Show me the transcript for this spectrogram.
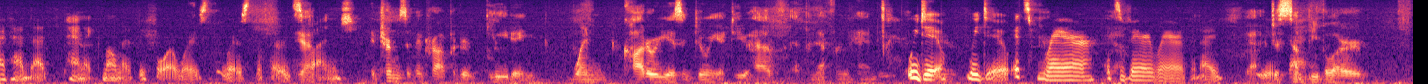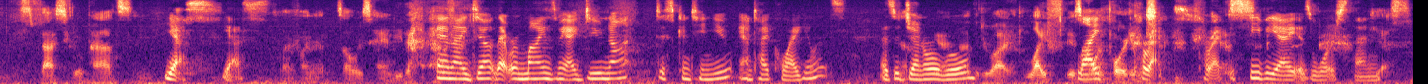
I've had that panic moment before. Where's where's the third sponge? In terms of intraoperative bleeding, when cautery isn't doing it, do you have epinephrine handy? We do, we do. It's rare. It's Yeah. very rare that I've. Yeah, used just some that. people are vasculopaths, Yes, yes. I find that it's always handy to have. And I don't, that reminds me, I do not discontinue anticoagulants as a general Yeah, rule. Neither do I. Life is more important. correct, correct. Yes. CVA is worse than Yes.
